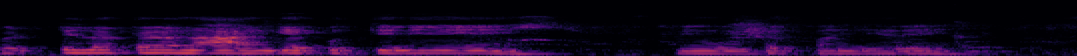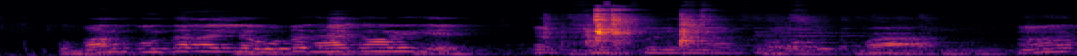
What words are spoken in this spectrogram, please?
ಬಿಟ್ಟಿಲ್ಲ ಅಂತೇಳಿ ನಾ ಹಂಗೆ ಕೂತೀನಿ. ನೀವು ಊಟಕ್ಕೆ ಬಂದಿರಿ. ಬಂದ್ ಕುಂತಾರ ಇಲ್ಲ ಊಟಕ್ಕೆ ಹಾಕ ಅವ್ರಿಗೆ? ಹ್ಮ್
